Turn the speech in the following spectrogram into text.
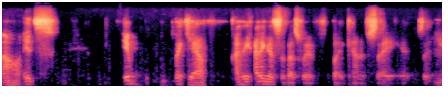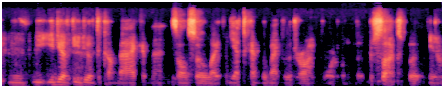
no, it's it like yeah. I think I think that's the best way of like kind of saying it. Is that you, you, you do have you do have to come back, and then it's also like you have to kind of go back to the drawing board a little bit, which sucks. But you know,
